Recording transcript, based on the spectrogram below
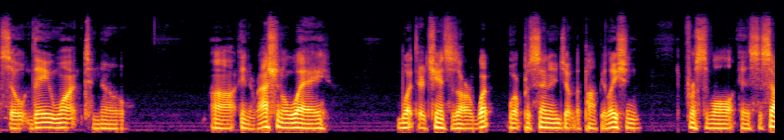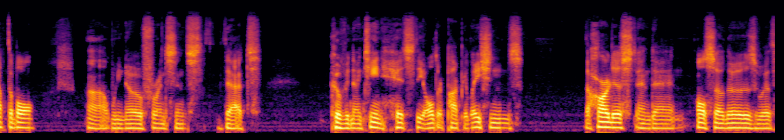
So they want to know uh, in a rational way what their chances are, what what percentage of the population, first of all, is susceptible. Uh, we know, for instance, that COVID 19 hits the older populations the hardest, and then also those with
